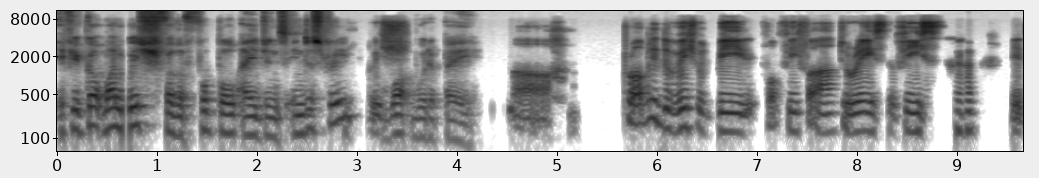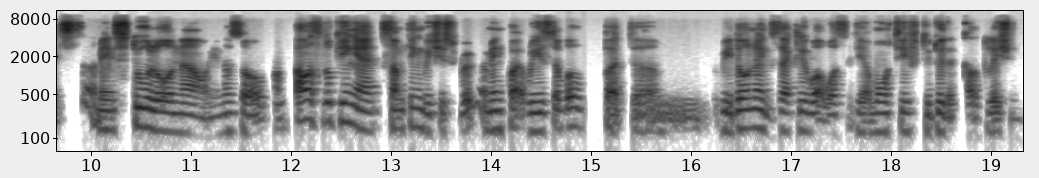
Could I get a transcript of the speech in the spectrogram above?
If you've got one wish for the football agents industry, Wish. what would it be? Uh, probably the wish would be for FIFA to raise the fees. it's, I mean, it's too low now, you know. So I was looking at something which is, I mean, quite reasonable, but um, we don't know exactly what was their motive to do that calculation.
